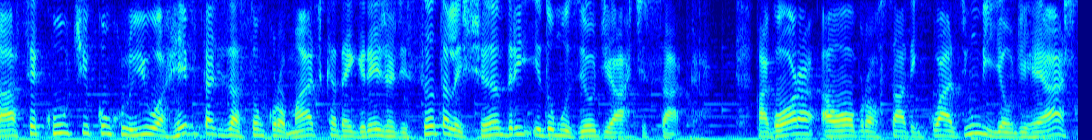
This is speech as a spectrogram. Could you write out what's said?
A Secult concluiu a revitalização cromática da Igreja de Santo Alexandre e do Museu de Arte Sacra. Agora, a obra orçada em quase um milhão de reais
